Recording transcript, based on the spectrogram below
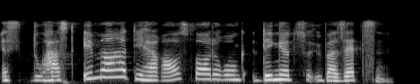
Es, du hast immer die Herausforderung, Dinge zu übersetzen.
